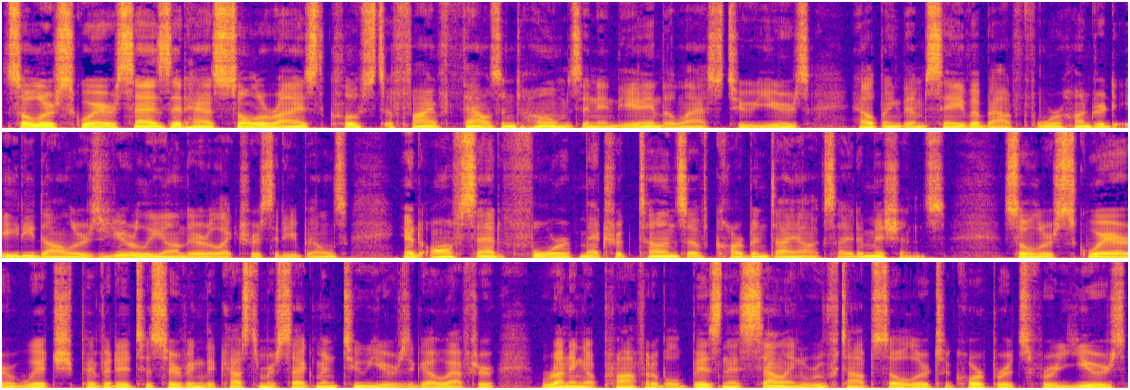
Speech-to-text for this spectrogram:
Solar Square says it has solarized close to 5,000 homes in India in the last two years, helping them save about $480 yearly on their electricity bills and offset 4 metric tons of carbon dioxide emissions. Solar Square, which pivoted to serving the customer segment two years ago after running a profitable business selling rooftop solar to corporates for years,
